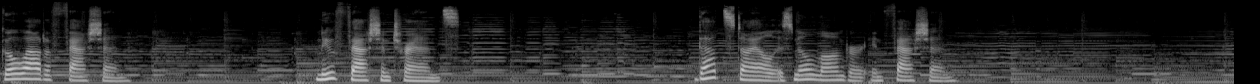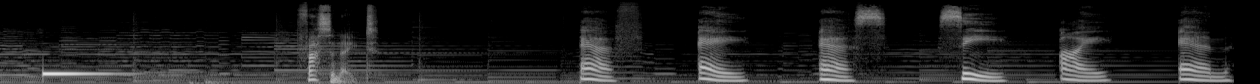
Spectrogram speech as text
Go out of fashion. New fashion trends. That style is no longer in fashion. Fascinate F A S C I N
